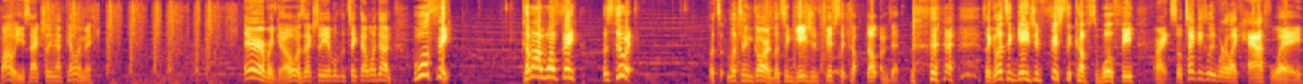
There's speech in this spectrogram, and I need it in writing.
Wow, he's actually not killing me. There we go. I was actually able to take that one down. Wolfie! Come on, Wolfie! Let's do it! Let's let's in guard. Let's engage in fisticuffs. Oh, I'm dead. it's like, let's engage in fisticuffs, Wolfie. All right, so technically we're like halfway,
